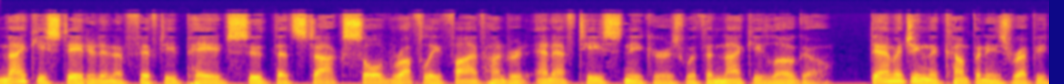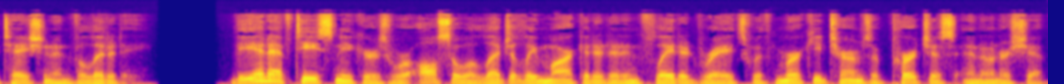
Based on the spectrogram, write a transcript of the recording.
Nike stated in a 50 page suit that StockX sold roughly 500 NFT sneakers with the Nike logo, damaging the company's reputation and validity. The NFT sneakers were also allegedly marketed at inflated rates with murky terms of purchase and ownership,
